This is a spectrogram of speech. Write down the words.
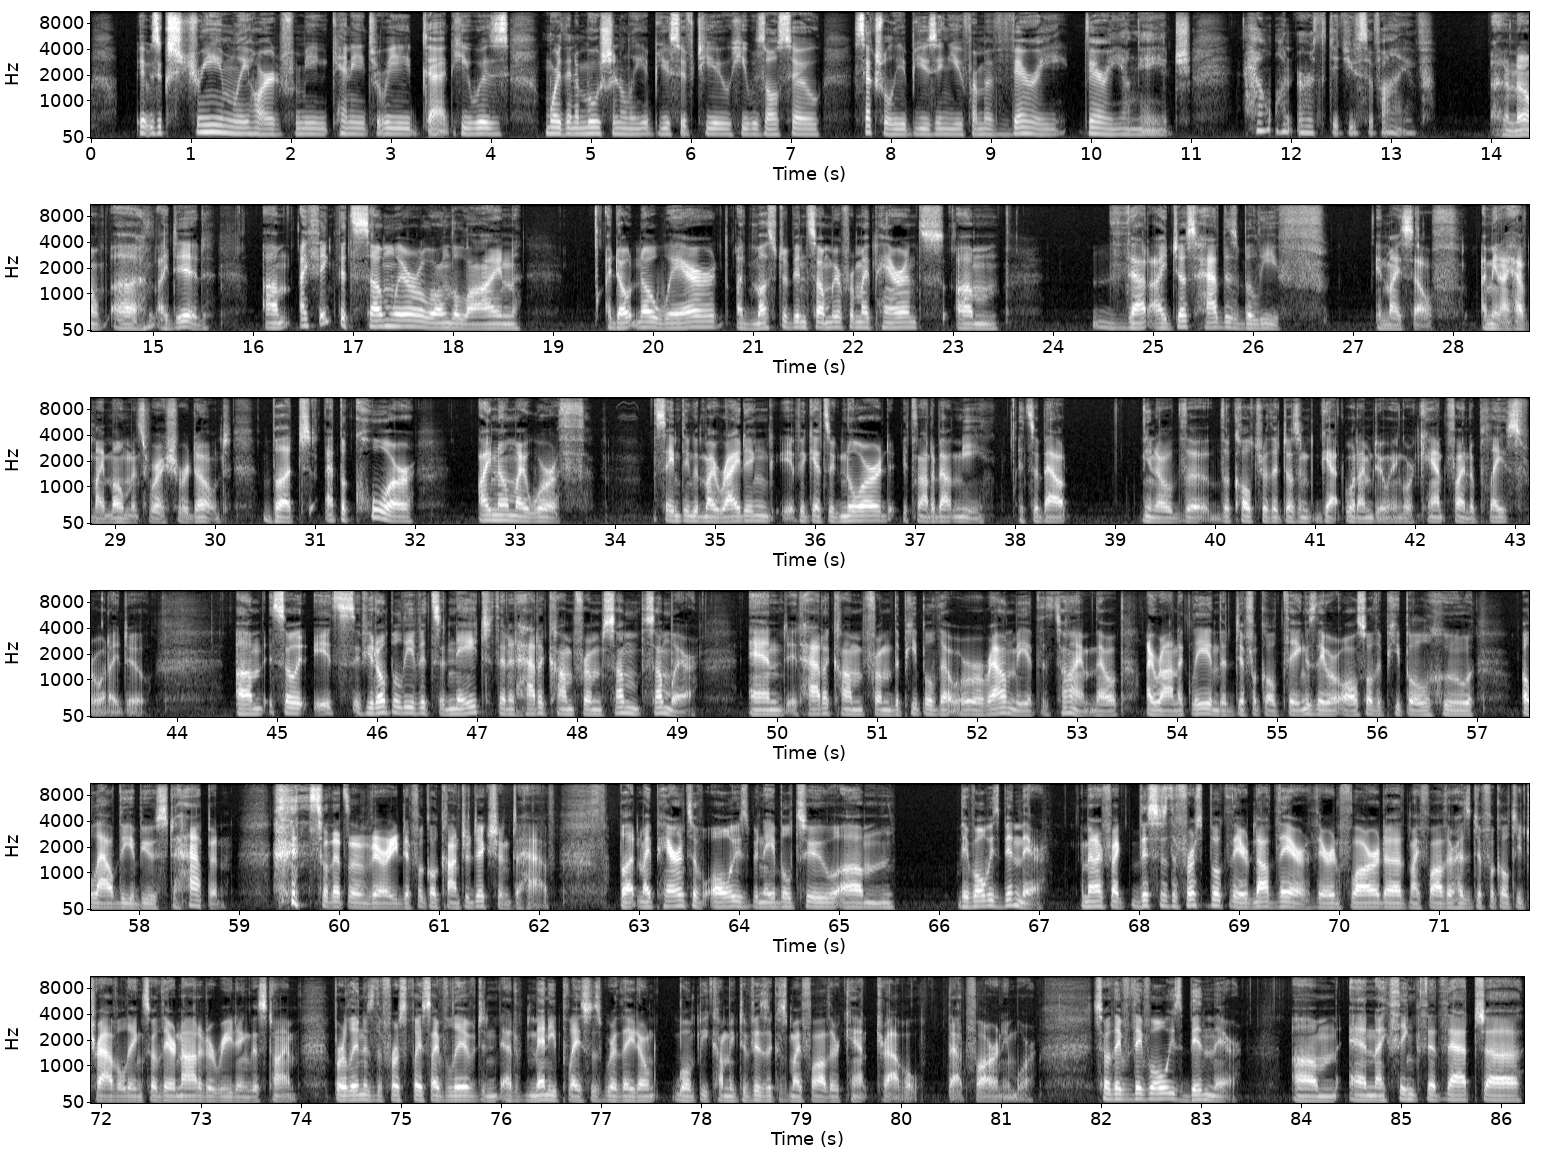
It was extremely hard for me, Kenny, to read that he was more than emotionally abusive to you. He was also sexually abusing you from a very, very young age. How on earth did you survive? I don't know. Uh, I did. Um, I think that somewhere along the line, I don't know where, it must have been somewhere from my parents, um, that I just had this belief in myself. I mean, I have my moments where I sure don't, but at the core, I know my worth. Same thing with my writing. If it gets ignored, it's not about me. It's about you know the the culture that doesn't get what I'm doing or can't find a place for what I do. Um, so it, it's if you don't believe it's innate, then it had to come from some somewhere, and it had to come from the people that were around me at the time. Now, ironically, in the difficult things, they were also the people who allowed the abuse to happen. so that's a very difficult contradiction to have. But my parents have always been able to. Um, they've always been there. As a matter of fact, this is the first book. They're not there. They're in Florida. My father has difficulty traveling, so they're not at a reading this time. Berlin is the first place I've lived, and at many places where they don't won't be coming to visit because my father can't travel that far anymore. So they've they've always been there, um, and I think that that uh,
